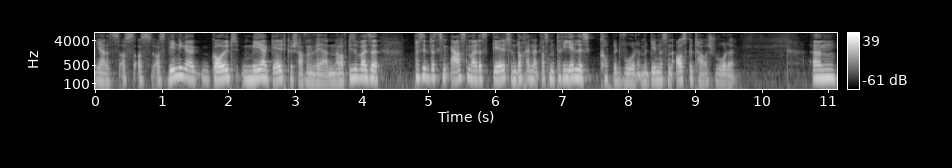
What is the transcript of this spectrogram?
ja, dass aus, aus, aus weniger Gold mehr Geld geschaffen werden. Aber auf diese Weise passiert das zum ersten Mal, dass Geld dann doch an etwas Materielles gekoppelt wurde, mit dem das dann ausgetauscht wurde. Ähm,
